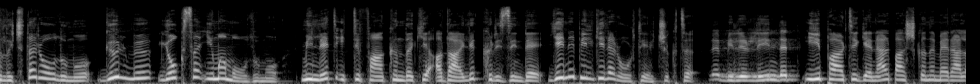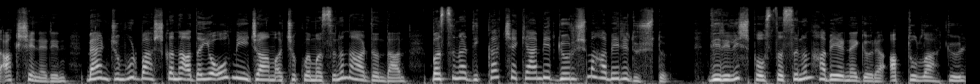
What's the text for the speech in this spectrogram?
Kılıçdaroğlu mu, Gül mü yoksa İmamoğlu mu? Millet İttifakı'ndaki adaylık krizinde yeni bilgiler ortaya çıktı. ve bilirliğinde İyi Parti Genel Başkanı Meral Akşener'in ben Cumhurbaşkanı adayı olmayacağım açıklamasının ardından basına dikkat çeken bir görüşme haberi düştü. Diriliş Postası'nın haberine göre Abdullah Gül,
